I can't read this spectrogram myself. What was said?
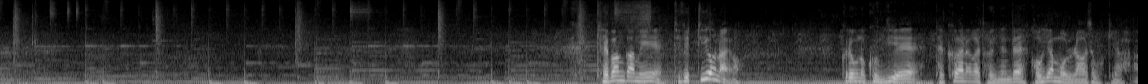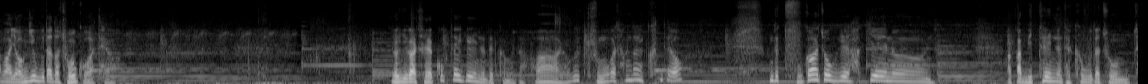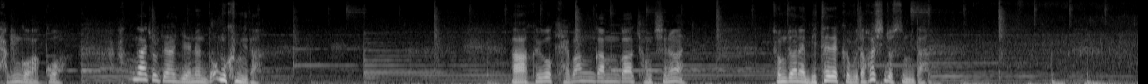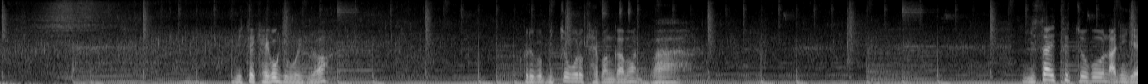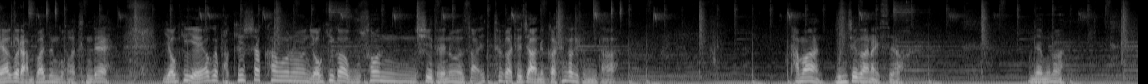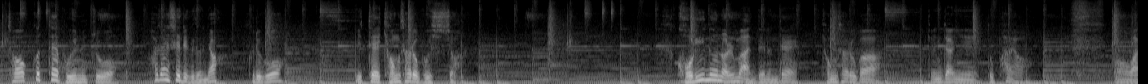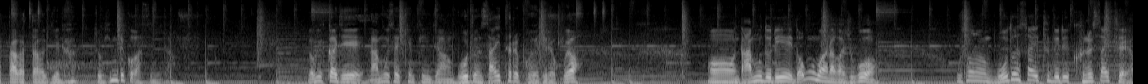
개방감이 되게 뛰어나요. 그러면 그 위에 데크 하나가 더 있는데 거기 한번 올라가서 볼게요. 아마 여기보다 더 좋을 것 같아요 여기가 제일 꼭대기에 있는 데크입니다. 와 여기 규모가 상당히 큰데요? 근데 두 가족이 하기에는 아까 밑에 있는 데크보다 좀 작은 것 같고 한 가족이 하기에는 너무 큽니다. 아 그리고 개방감과 경치는 좀 전에 밑에 데크보다 훨씬 좋습니다. 밑에 계곡이 보이고요 그리고 밑쪽으로 개방감은 와. 이 사이트 쪽은 아직 예약을 안 받은 것 같은데 여기 예약을 받기 시작하면은 여기가 우선시 되는 사이트가 되지 않을까 생각이 듭니다. 다만 문제가 하나 있어요. 뭐냐면은 저 끝에 보이는 쪽 화장실이거든요. 그리고 밑에 경사로 보이시죠 거리는 얼마 안 되는데 경사로가 굉장히 높아요. 어, 왔다 갔다 하기는 좀 힘들 것 같습니다. 여기까지 나무새 캠핑장 모든 사이트를 보여드렸고요. 어, 나무들이 너무 많아 가지고 우선은 모든 사이트들이 그늘 사이트예요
